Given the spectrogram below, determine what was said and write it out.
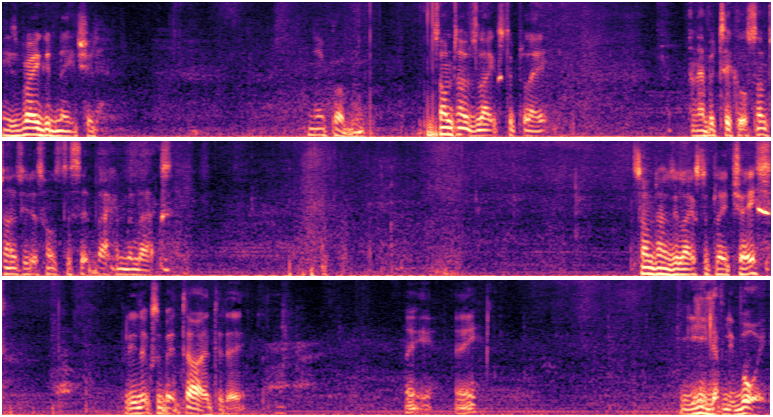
He's very good natured. No problem. Sometimes likes to play and have a tickle. Sometimes he just wants to sit back and relax. Sometimes he likes to play chase, but he looks a bit tired today. Don't you, eh? You lovely boy.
